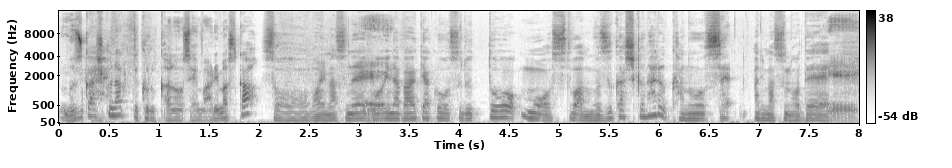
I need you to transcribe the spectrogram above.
難しくなってくる可能性もありますか？そう思いますね、強引な売却をすると、もうストは難しくなる可能性ありますので、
